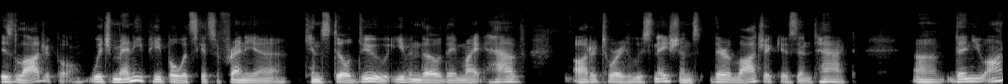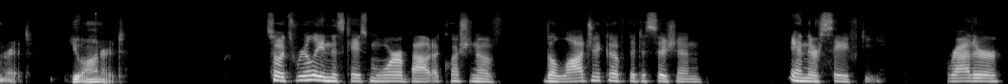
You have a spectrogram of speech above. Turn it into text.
is logical, which many people with schizophrenia can still do, even though they might have auditory hallucinations, their logic is intact, uh, then you honor it. You honor it. So it's really, in this case, more about a question of the logic of the decision and their safety, rather,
